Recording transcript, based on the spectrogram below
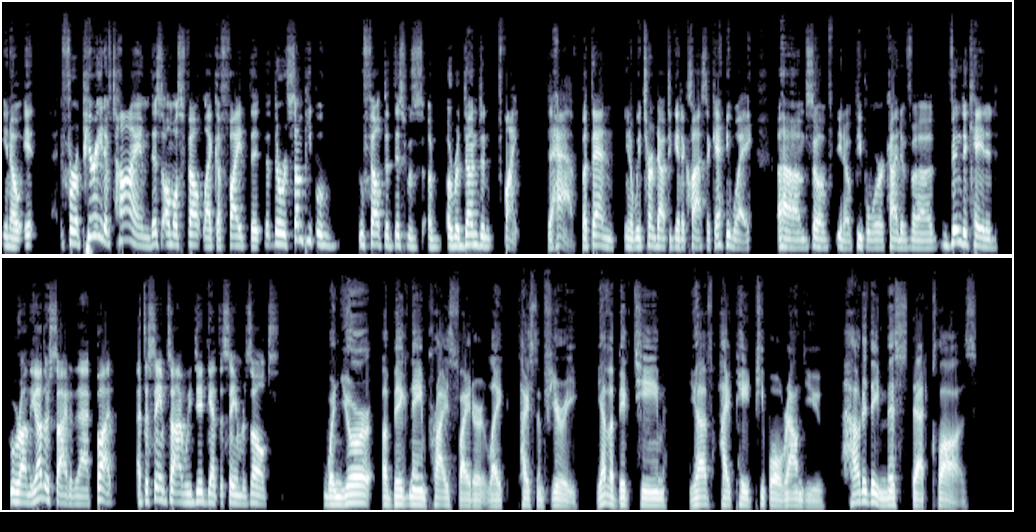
you know, it for a period of time, this almost felt like a fight that, that there were some people who, who felt that this was a, a redundant fight to have. But then, you know, we turned out to get a classic anyway. Um, so, you know, people were kind of uh, vindicated who were on the other side of that. But at the same time, we did get the same results. When you're a big name prize fighter like Tyson Fury, you have a big team, you have high paid people around you. How did they miss that clause?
